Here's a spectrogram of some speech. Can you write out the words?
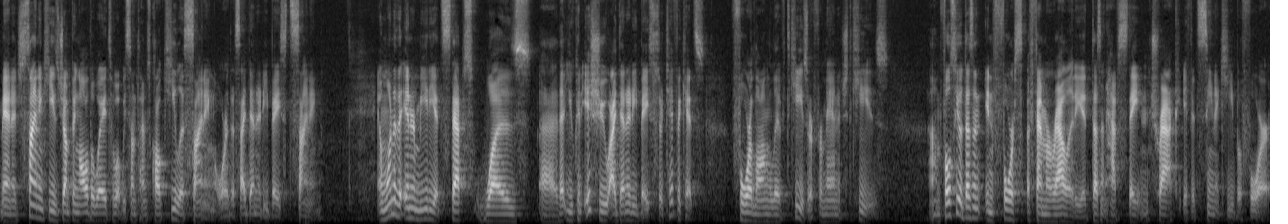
managed signing keys jumping all the way to what we sometimes call keyless signing or this identity-based signing. And one of the intermediate steps was uh, that you can issue identity-based certificates for long-lived keys or for managed keys. Um, Fulcio doesn't enforce ephemerality. It doesn't have state and track if it's seen a key before.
